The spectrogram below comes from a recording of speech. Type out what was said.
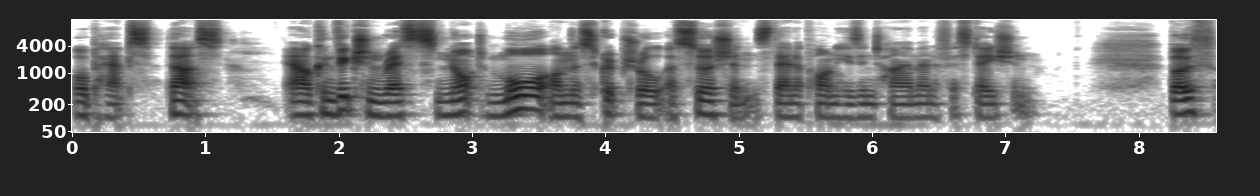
or perhaps thus our conviction rests not more on the scriptural assertions than upon his entire manifestation. Both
